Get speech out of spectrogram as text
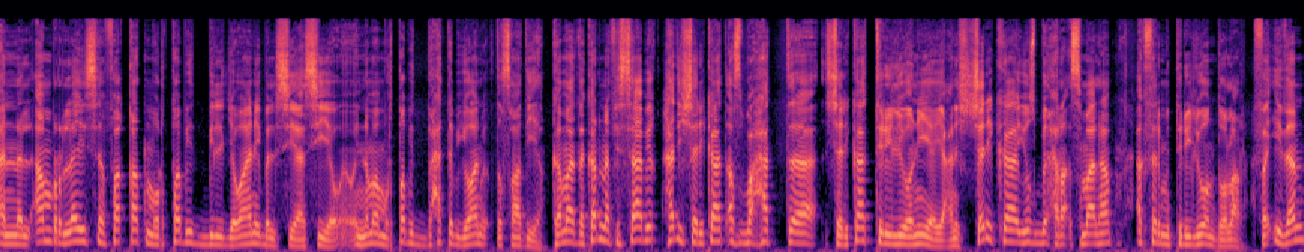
أن الأمر ليس فقط مرتبط بالجوانب السياسية وإنما مرتبط حتى بجوانب اقتصادية. كما ذكرنا في السابق هذه الشركات أصبحت شركات تريليونية يعني الشركة يصبح رأس مالها أكثر من تريليون دولار. فإذا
